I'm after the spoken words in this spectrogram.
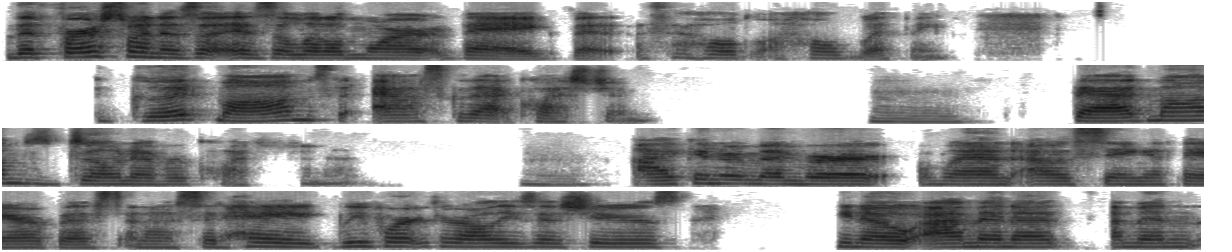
The first one is is a little more vague, but hold hold with me. Good moms ask that question. Hmm. Bad moms don't ever question it. Mm. I can remember when I was seeing a therapist and I said, Hey, we've worked through all these issues. You know, I'm in a I'm in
